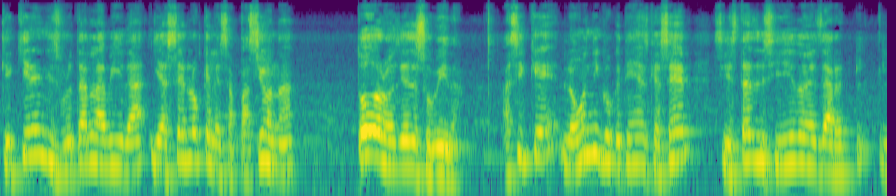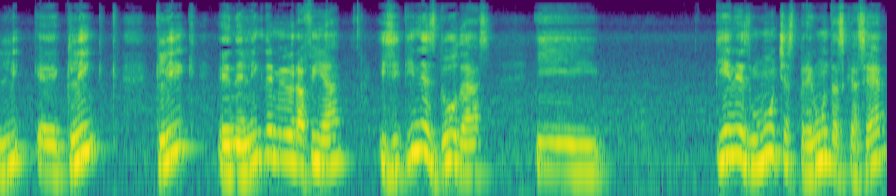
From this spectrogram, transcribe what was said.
que quieren disfrutar la vida y hacer lo que les apasiona todos los días de su vida. Así que lo único que tienes que hacer, si estás decidido, es dar eh, clic, clic en el link de mi biografía y si tienes dudas y tienes muchas preguntas que hacer,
